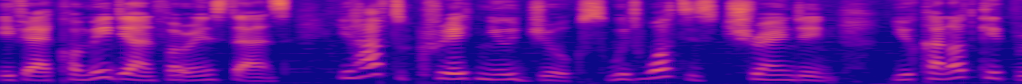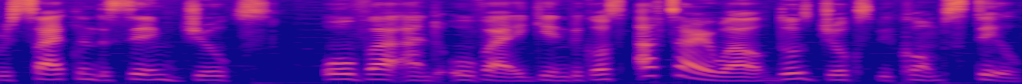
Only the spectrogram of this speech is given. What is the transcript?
If you're a comedian, for instance, you have to create new jokes with what is trending. You cannot keep recycling the same jokes over and over again because after a while, those jokes become stale.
